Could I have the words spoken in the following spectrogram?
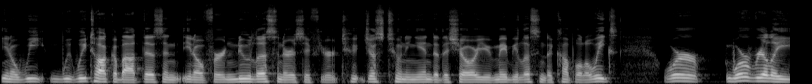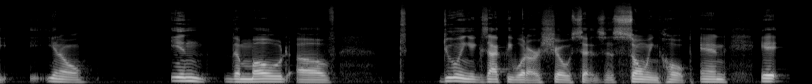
you know, we, we, we talk about this, and you know, for new listeners, if you're t- just tuning into the show or you've maybe listened a couple of weeks, we're we're really you know in the mode of t- doing exactly what our show says is sowing hope, and it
